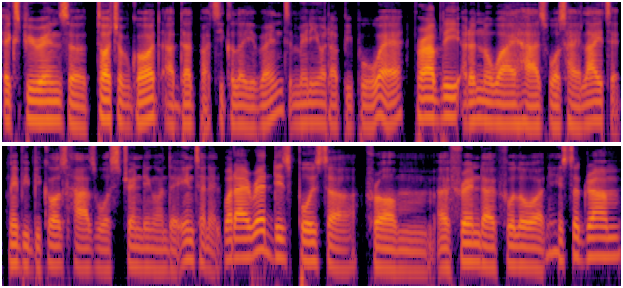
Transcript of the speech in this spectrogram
experience a touch of God at that particular event. Many other people were. Probably I don't know why Haz was highlighted. Maybe because Haz was trending on the internet. But I read this poster from a friend I follow on Instagram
